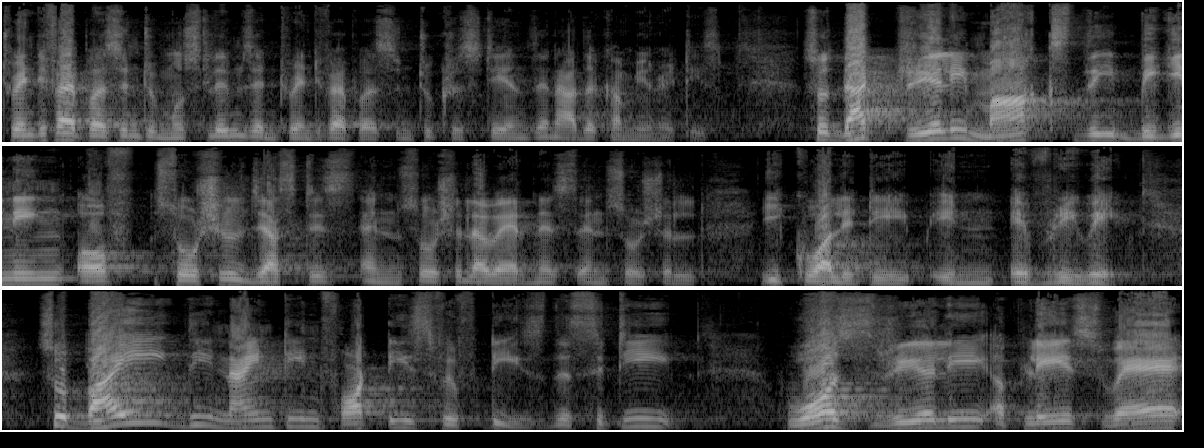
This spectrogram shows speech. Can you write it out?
25% to Muslims and 25% to Christians and other communities. So that really marks the beginning of social justice and social awareness and social equality in every way. So by the 1940s, 50s, the city was really a place where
